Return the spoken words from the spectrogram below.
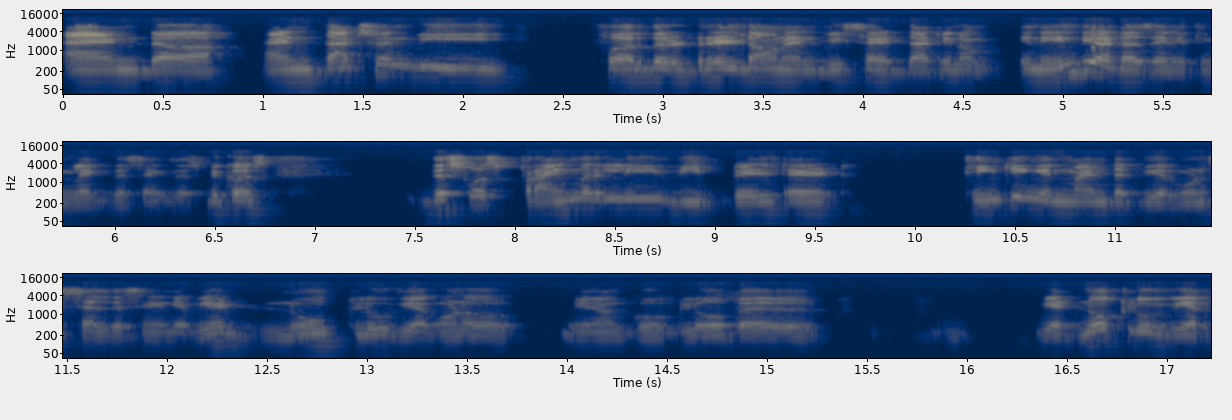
And uh, and that's when we further drilled down and we said that you know in india does anything like this exist? Because this was primarily we built it thinking in mind that we are going to sell this in india. We had no clue we are going to you know go global. We had no clue we are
